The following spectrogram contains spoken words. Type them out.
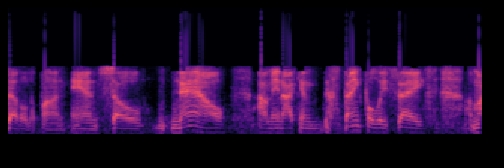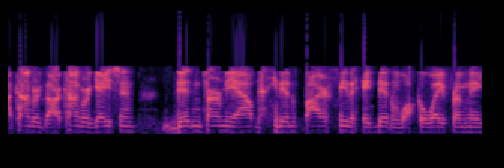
settled upon. And so now, I mean, I can thankfully say my congreg- our congregation didn't turn me out. They didn't fire me. They didn't walk away from me.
